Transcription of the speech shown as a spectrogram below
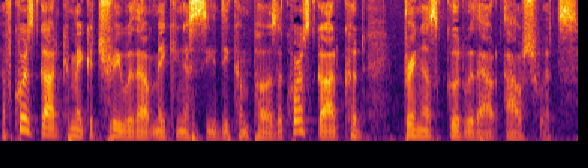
Of course God could make a tree without making a seed decompose. Of course God could bring us good without Auschwitz.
